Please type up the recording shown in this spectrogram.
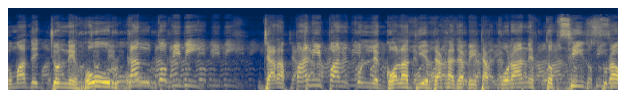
তোমাদের জন্য হোর কান্ত বিবি। যারা পানি পান করলে গলা দিয়ে দেখা যাবে এটা কোরআনের তফসির, সূরা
